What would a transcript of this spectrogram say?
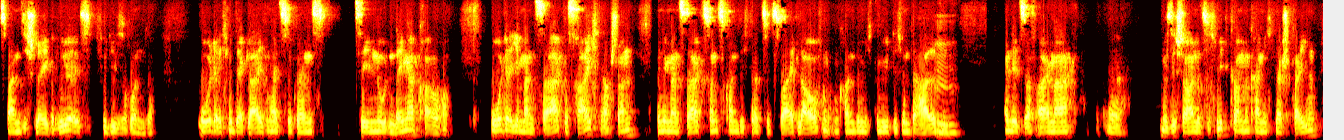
20 Schläge höher ist für diese Runde, oder ich mit der gleichen Herzfrequenz 10 Minuten länger brauche, oder jemand sagt, das reicht auch schon, wenn jemand sagt, sonst konnte ich da zu zweit laufen und konnte mich gemütlich unterhalten. Mhm. Und jetzt auf einmal äh, muss ich schauen, dass ich mitkomme und kann nicht mehr sprechen.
